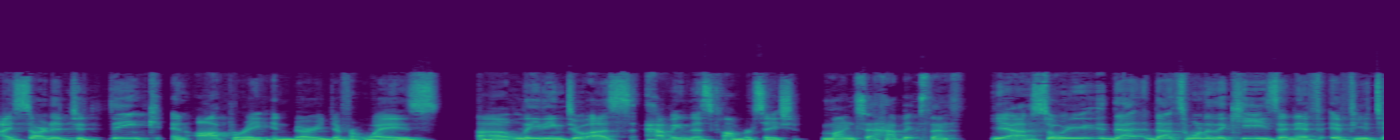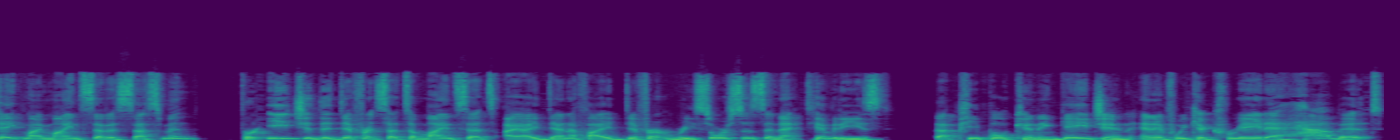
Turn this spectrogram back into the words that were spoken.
I started to think and operate in very different ways, uh, leading to us having this conversation. Mindset habits, then. Yeah, so we that that's one of the keys. And if if you take my mindset assessment for each of the different sets of mindsets, I identify different resources and activities that people can engage in. And if we could create a habit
